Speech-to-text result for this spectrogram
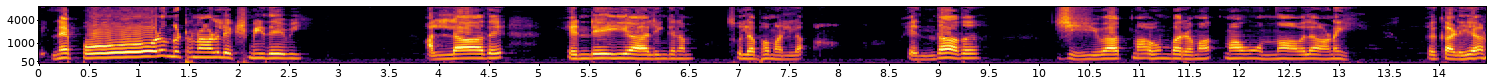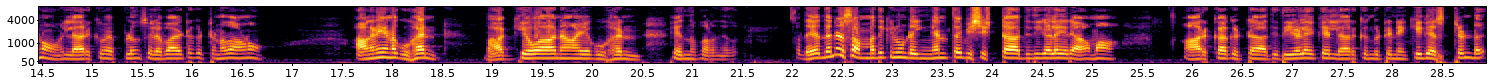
പിന്നെ എപ്പോഴും കിട്ടുന്ന ആൾ ലക്ഷ്മി ദേവി അല്ലാതെ എന്റെ ഈ ആലിംഗനം സുലഭമല്ല. എന്താ അത്? ജീവാത്മാവും പരമാത്മാവും ഒന്നാവലാണേ. അത് കളിയാണോ? എല്ലാവർക്കും എപ്പോഴും സുലഭമായിട്ട് കിട്ടുന്നതാണോ? അങ്ങനെയാണ് ഗുഹൻ ഭാഗ്യവാനായ ഗുഹൻ എന്ന് പറഞ്ഞത്. അദ്ദേഹം തന്നെ സമ്മതിക്കുന്നുണ്ട്. ഇങ്ങനത്തെ വിശിഷ്ടാതിഥികളെ രാമ ആർക്കാ കിട്ടുക? അതിഥികളെയൊക്കെ എല്ലാവർക്കും കിട്ടും. എനിക്ക് ഗസ്റ്റ് ഉണ്ട്.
